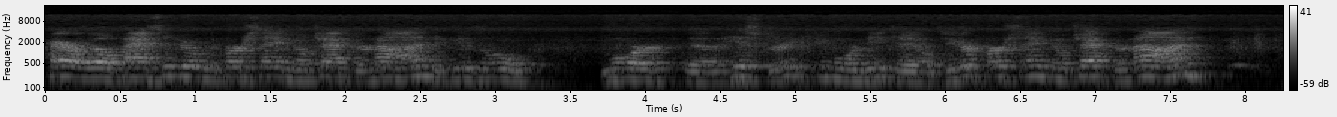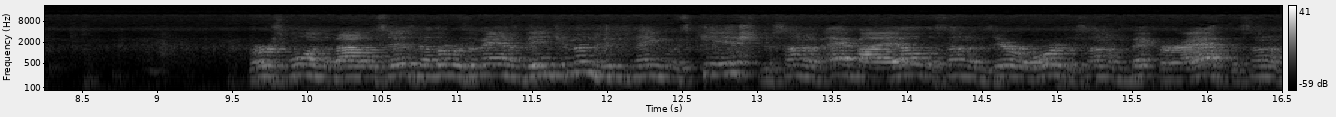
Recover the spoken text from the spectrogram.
parallel passage over to 1 Samuel chapter 9 It gives a little more uh, history, a few more details here. 1 Samuel chapter 9. Verse 1, the Bible says, Now there was a man of Benjamin whose name was Kish, the son of Abiel, the son of Zeror, the son of Becorath, the son of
